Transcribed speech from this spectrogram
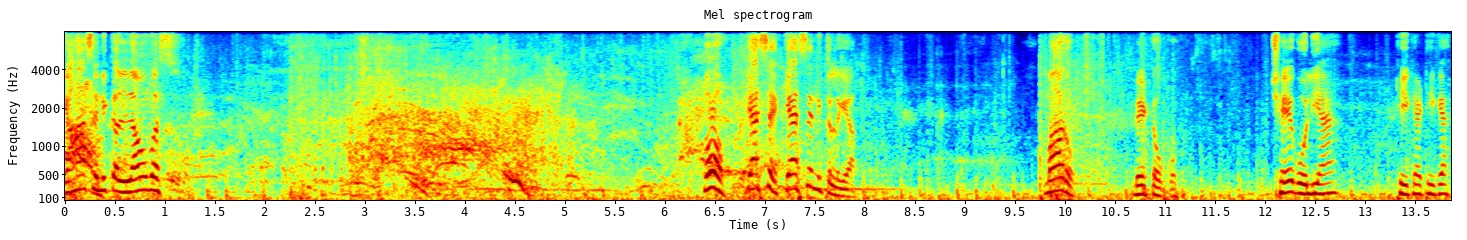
यहाँ से निकल जाऊँ बस। ओ, कैसे कैसे निकल गया? मारो, बेटों को। छह गोलियाँ हैं। ठीक है ठीक है।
